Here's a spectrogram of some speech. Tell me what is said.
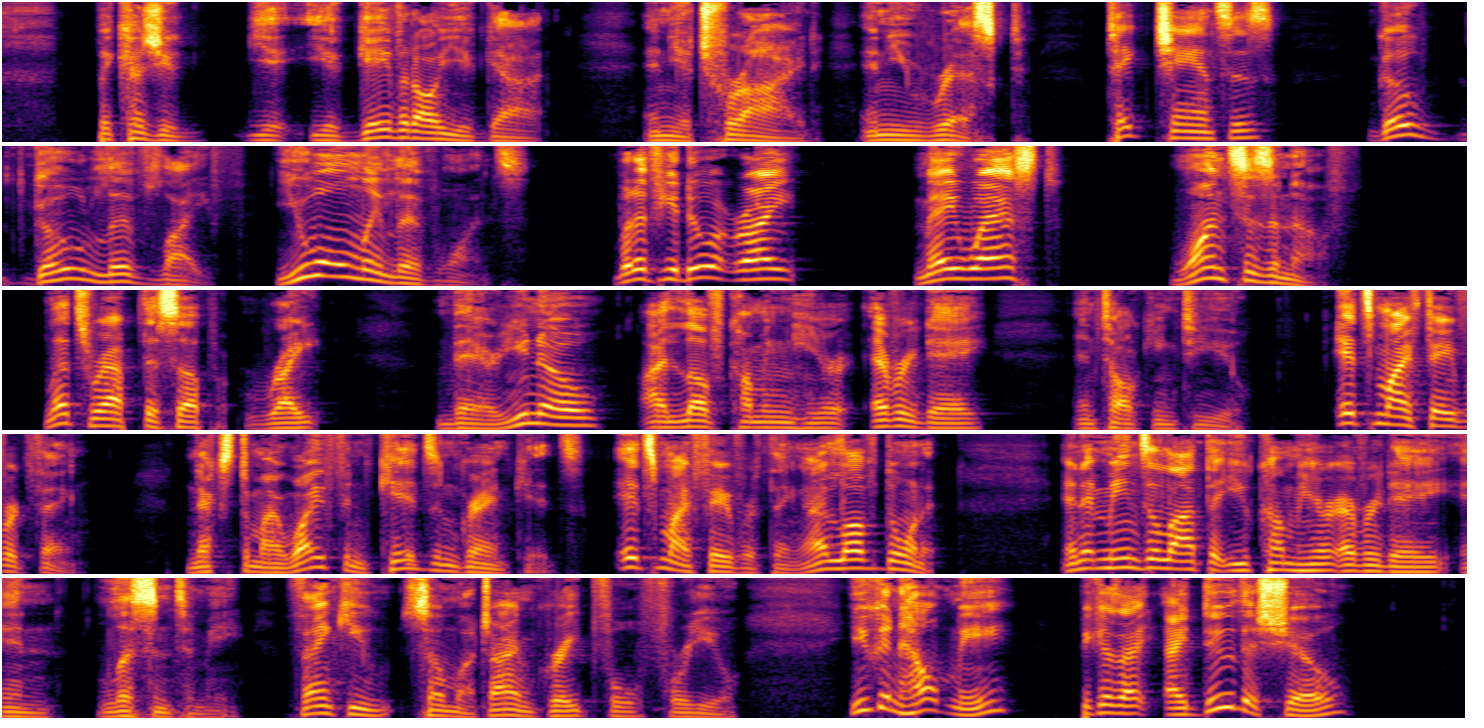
because you, you, you gave it all you got and you tried and you risked. Take chances, go, go live life. You only live once. But if you do it right, Mae West, once is enough. Let's wrap this up right there. You know, I love coming here every day and talking to you. It's my favorite thing. Next to my wife and kids and grandkids. It's my favorite thing. I love doing it. And it means a lot that you come here every day and listen to me. Thank you so much. I am grateful for you. You can help me because I, I do this show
